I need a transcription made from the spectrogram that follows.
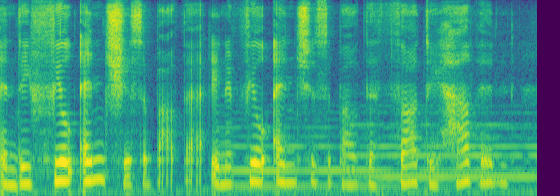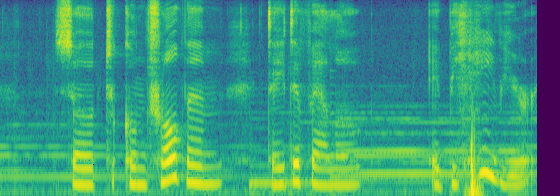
And they feel anxious about that, and they feel anxious about the thought they're having so, to control them, they develop a behavior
